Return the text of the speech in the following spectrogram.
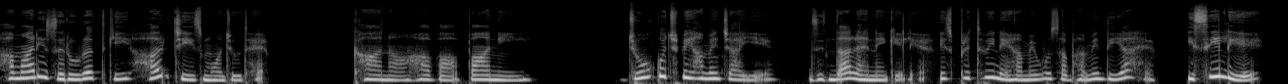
हमारी ज़रूरत की हर चीज़ मौजूद है। खाना, हवा, पानी, जो कुछ भी हमें चाहिए, ज़िंदा रहने के लिए इस पृथ्वी ने हमें वो सब हमें दिया है। इसीलिए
